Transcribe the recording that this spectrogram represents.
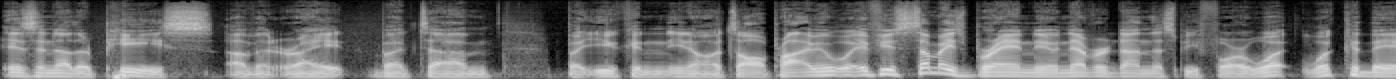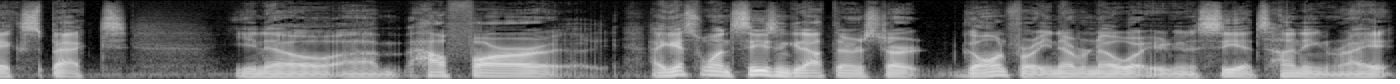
is another piece of it, right? But um, but you can you know it's all probably. I mean, if you somebody's brand new, never done this before, what what could they expect? You know, um, how far? I guess one season, get out there and start going for it. You never know what you're going to see. It's hunting, right?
